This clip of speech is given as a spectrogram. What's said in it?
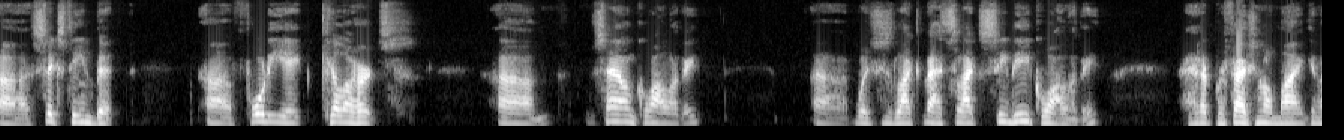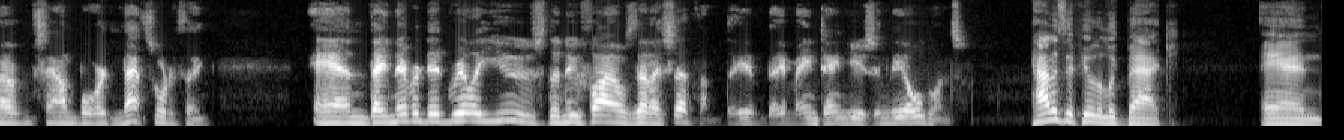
16-bit, uh, 48 kilohertz um, sound quality uh, which is like that's like CD quality. I had a professional mic and a soundboard and that sort of thing. And they never did really use the new files that I sent them. They they maintained using the old ones. How does it feel to look back and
